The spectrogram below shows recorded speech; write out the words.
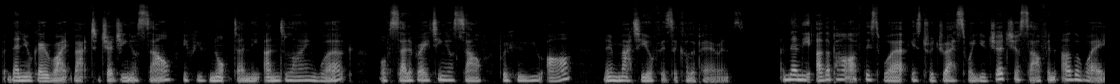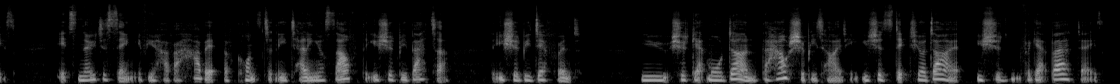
but then you'll go right back to judging yourself if you've not done the underlying work of celebrating yourself for who you are, no matter your physical appearance. And then the other part of this work is to address where you judge yourself in other ways. It's noticing if you have a habit of constantly telling yourself that you should be better, that you should be different, you should get more done, the house should be tidy, you should stick to your diet, you shouldn't forget birthdays,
